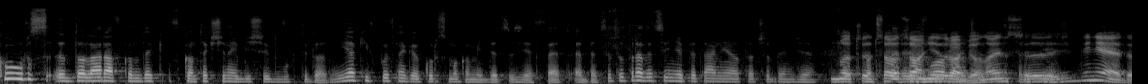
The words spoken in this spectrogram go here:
Kurs dolara w, kontek- w kontekście najbliższych dwóch tygodni. Jaki wpływ na jego kurs mogą mieć decyzje Fed, EBC? To tradycyjnie pytanie o to, czy będzie No, czy, co, co oni złote, zrobią? No więc cztery, y, nie, to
